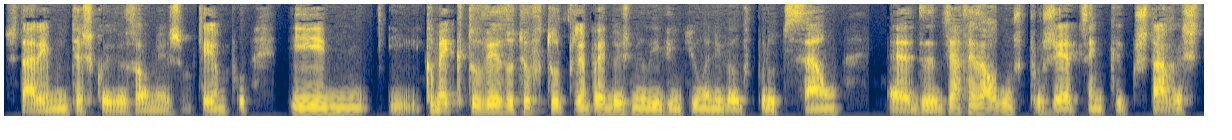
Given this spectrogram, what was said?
estar em muitas coisas ao mesmo tempo. E, e como é que tu vês o teu futuro, por exemplo, em 2021, a nível de produção? Eh, de, já tens alguns projetos em que gostavas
